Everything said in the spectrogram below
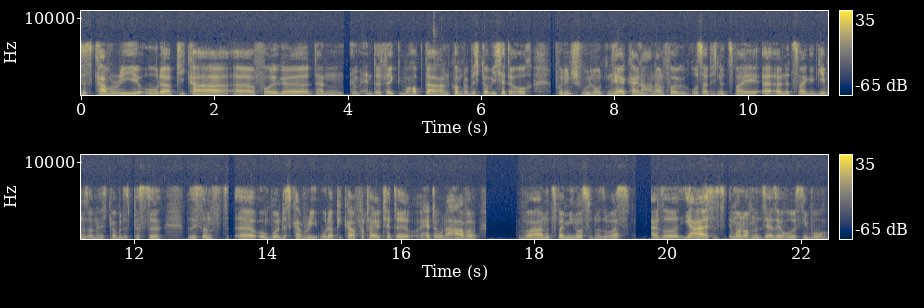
Discovery oder Picard-Folge äh, dann im Endeffekt überhaupt da rankommt. Aber ich glaube, ich hätte auch von den Schulnoten her keiner anderen Folge großartig eine 2 äh, äh, eine 2 gegeben, sondern ich glaube, das Beste, was ich sonst äh, irgendwo in Discovery oder Picard verteilt hätte, hätte oder habe, war eine 2 minus oder sowas. Also ja, es ist immer noch ein sehr, sehr hohes Niveau.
